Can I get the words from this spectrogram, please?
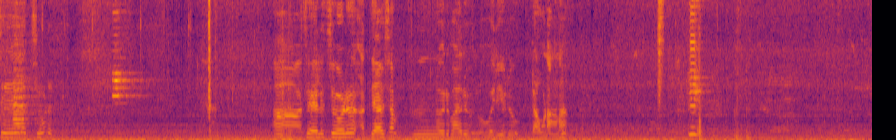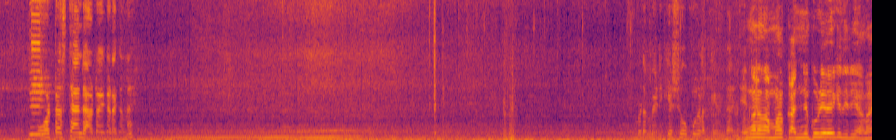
ചേലച്ചോട് ആ ചേലച്ചോട് അത്യാവശ്യം ഒരുമാതിരി വലിയൊരു ടൗണാണ് ഓട്ടോ സ്റ്റാൻഡ് ആട്ടോ കിടക്കുന്നത് ഷോപ്പുകളൊക്കെ ഉണ്ട്. അങ്ങനെ നമ്മൾ കഞ്ഞിക്കുഴിയിലേക്ക് തിരിയാണേ.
